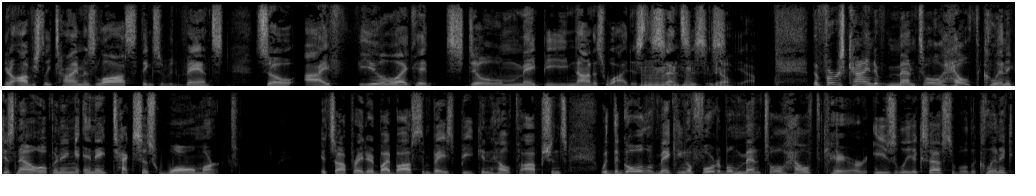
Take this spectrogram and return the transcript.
you know, obviously, time is lost; things have advanced. So I feel like it still may be not as wide as the mm-hmm. census is. Yeah. yeah. The first kind of mental health clinic is now opening in a Texas Walmart. It's operated by Boston based Beacon Health Options with the goal of making affordable mental health care easily accessible. The clinic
